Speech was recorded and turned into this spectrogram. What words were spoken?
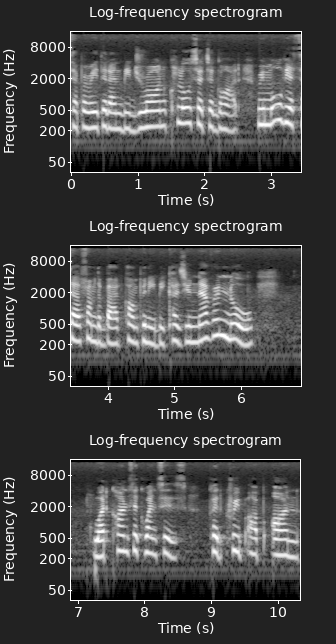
separated and be drawn closer to God. Remove yourself from the bad company because you never know what consequences could creep up on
